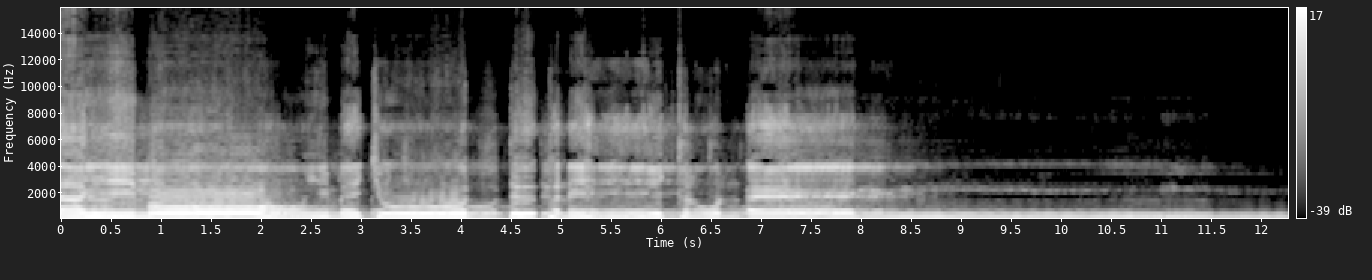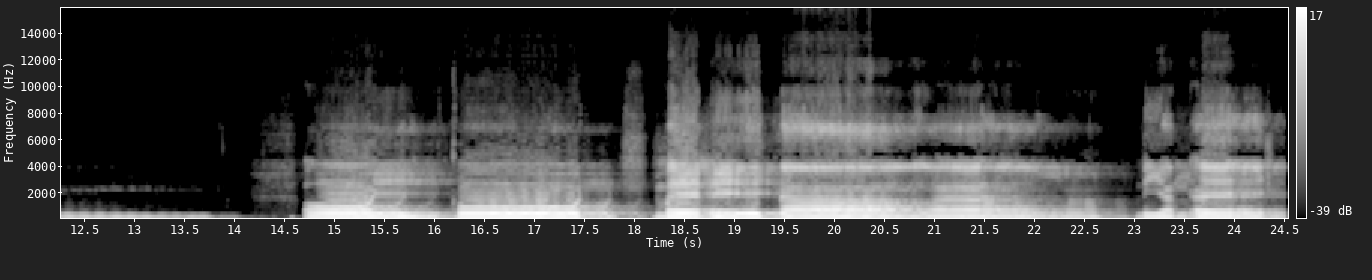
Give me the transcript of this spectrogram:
ได้โมยแม่จูดตึกพเนจคลุนเองโอ้ยคนแม่เด็กนาเนียงเอง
